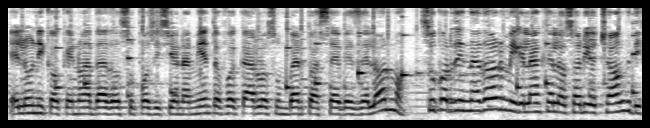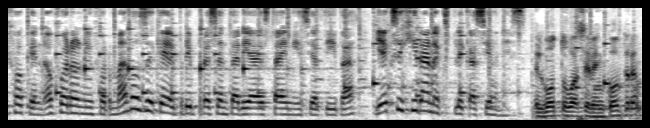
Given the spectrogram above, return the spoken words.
El único que no ha dado su posicionamiento fue Carlos Humberto Aceves del Olmo. Su coordinador Miguel Ángel Osorio Chong dijo que no fueron informados de que el PRI presentaría esta iniciativa y exigirán explicaciones. El voto va a ser en contra,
